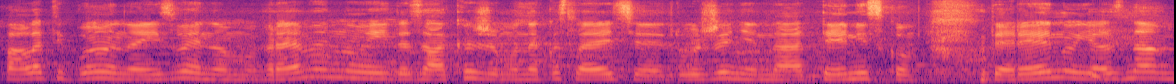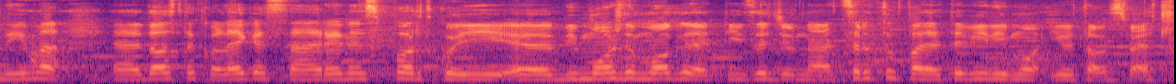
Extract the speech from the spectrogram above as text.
Hvala ti puno na izvojenom vremenu i da zakažemo neko sledeće druženje na teniskom terenu. Ja znam da ima e, dosta kolega sa Arene Sport koji e, bi možda mogli da ti izađu na crtu pa da te vidimo i u tom svetlu.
